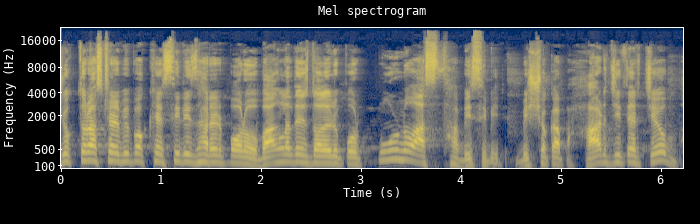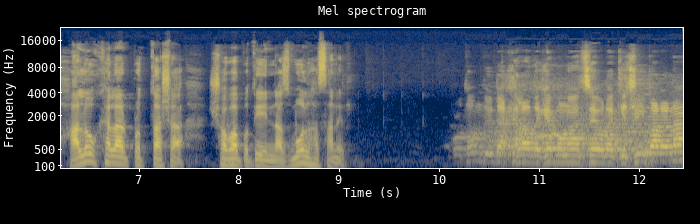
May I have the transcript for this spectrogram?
যুক্তরাষ্ট্রের বিপক্ষে সিরিজ হারের পরও বাংলাদেশ দলের উপর পূর্ণ আস্থা বিসিবির। বিশ্বকাপ হার জিতের চেয়েও ভালো খেলার প্রত্যাশা সভাপতি নাজমুল হাসানের। প্রথম দুইটা খেলা দেখে মনে হচ্ছে ওরা কিছুই পারে না,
